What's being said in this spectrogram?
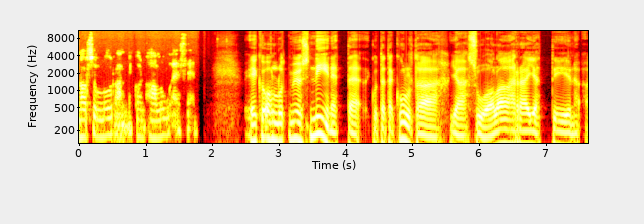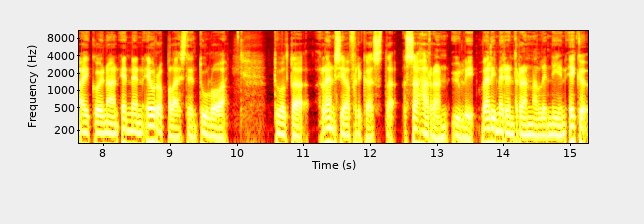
Norsunluurannikon alueeseen. Eikö ollut myös niin, että kun tätä kultaa ja suolaa rajattiin aikoinaan ennen eurooppalaisten tuloa tuolta Länsi-Afrikasta Saharan yli Välimeren rannalle, niin eikö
